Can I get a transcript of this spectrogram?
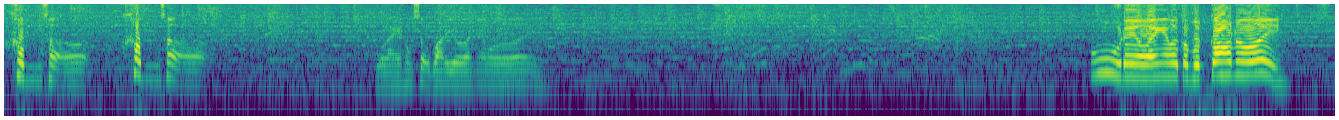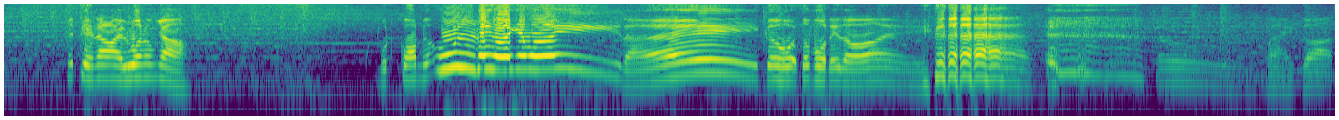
Không sợ không sợ. Bộ này không sợ Warrior anh em ơi. U uh, đây anh em ơi còn một con thôi. Hết tiền ra này luôn không nhở? Một con nữa. Ui, đây rồi anh em ơi. Đấy, Cơ hội top một đây rồi. Oh my god.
